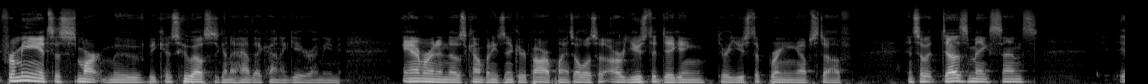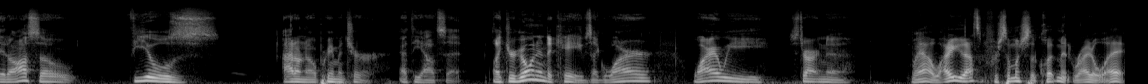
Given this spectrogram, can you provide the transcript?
For me, it's a smart move because who else is going to have that kind of gear? I mean, Ameren and those companies, nuclear power plants, all those are used to digging. They're used to bringing up stuff, and so it does make sense. It also feels, I don't know, premature at the outset. Like you're going into caves. Like why are why are we starting to? Wow, why are you asking for so much equipment right away?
